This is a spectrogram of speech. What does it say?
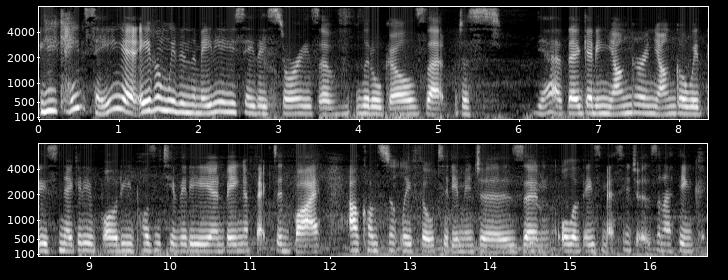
you keep seeing it, even within the media, you see these Yeah. stories of little girls that just, yeah, they're getting younger and younger with this negative body positivity and being affected by our constantly filtered images and all of these messages. And I think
